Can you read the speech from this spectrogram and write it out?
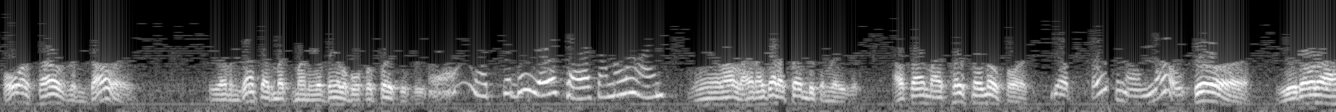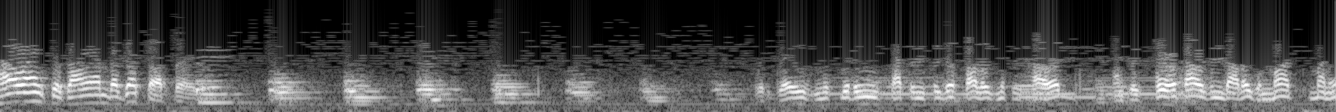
Four thousand dollars. You haven't got that much money available for purchases. Well, that's the deal. Cash on the line. Well, all right. I got a friend who can raise it. I'll sign my personal note for it. Your personal note. Sure. You don't know how anxious I am to get that bird. With grave misgivings, Captain Seeger followed Mrs. Howard and took four thousand dollars in marked money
